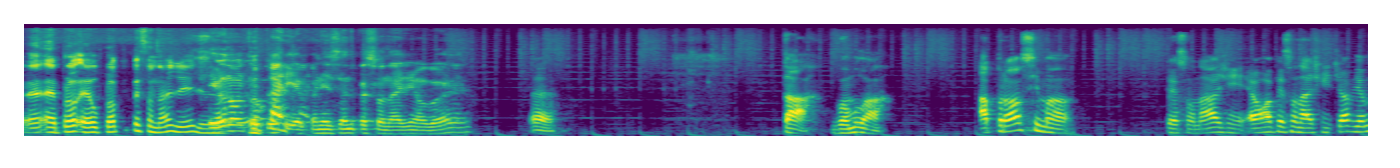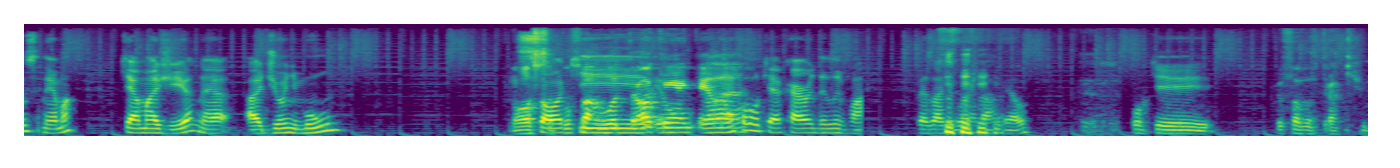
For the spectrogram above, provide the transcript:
É, é pro- é o próprio personagem ele. né? Eu não trocaria, conhecendo o personagem agora. É. Tá, vamos lá. A próxima personagem é uma personagem que a gente já viu no cinema, que é a magia, né? A June Moon. Nossa, Só por que favor, troquem eu, eu aquela. não coloquei a Cara Delevingne, apesar de gostar dela. Porque Por favor, troque.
